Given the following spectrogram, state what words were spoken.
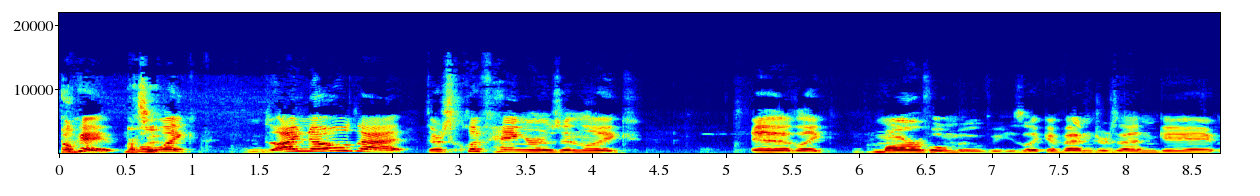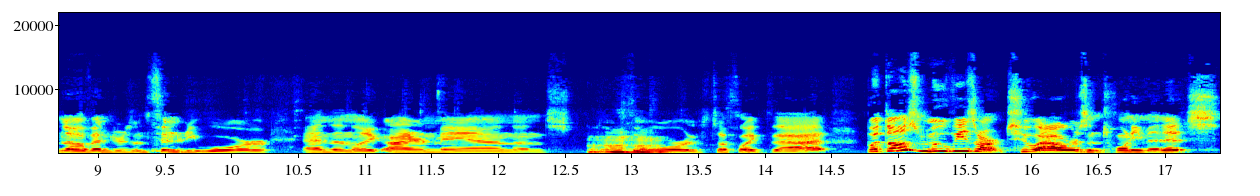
And okay, that's but it. like, I know that there's cliffhangers in like, uh, like Marvel movies, like Avengers Endgame, no Avengers Infinity War, and then like Iron Man and Mhm. Thor and stuff like that. But those movies aren't two hours and twenty minutes.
